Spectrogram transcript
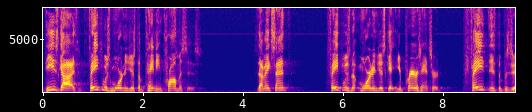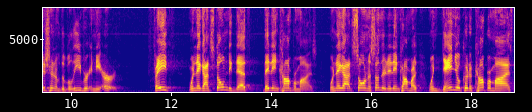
These guys, faith was more than just obtaining promises. Does that make sense? Faith was not more than just getting your prayers answered. Faith is the position of the believer in the earth. Faith, when they got stoned to death, they didn't compromise. When they got sawn asunder, they didn't compromise. When Daniel could have compromised,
